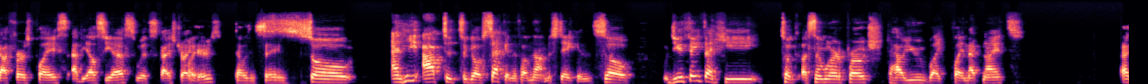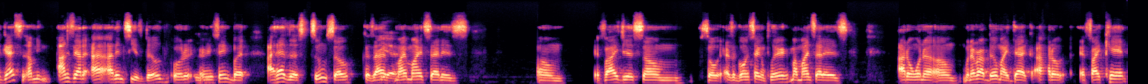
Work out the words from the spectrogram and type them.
got first place at the LCS with Sky Strikers. That was insane. So, and he opted to go second, if I'm not mistaken. So, do you think that he took a similar approach to how you like play Mech Knights? I guess. I mean, honestly, I, I, I didn't see his build or, or Mhm. anything, but I'd have to assume so because I Yeah. my mindset is, um, if I just um, so as a going second player, my mindset is, I don't want to um, whenever I build my deck, I don't if I can't,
